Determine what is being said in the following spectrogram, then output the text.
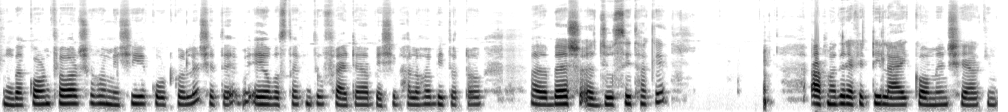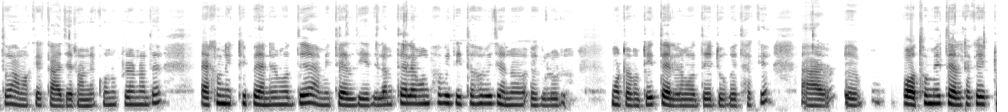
কিংবা কর্নফ্লাওয়ার সহ মিশিয়ে কোট করলে সেতে, এই অবস্থায় কিন্তু ফ্রাইটা বেশি ভালো হয়। ভিতরটাও বেশ জুসি থাকে। আপনাদের এক একটি লাইক কমেন্ট শেয়ার কিন্তু আমাকে কাজের অনেক অনুপ্রেরণা দেয়। এখন একটি প্যানের মধ্যে আমি তেল দিয়ে দিলাম। তেল এমনভাবে দিতে হবে যেন এগুলোর মোটামুটি তেলের মধ্যে ডুবে থাকে। আর প্রথমে তেলটাকে একটু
